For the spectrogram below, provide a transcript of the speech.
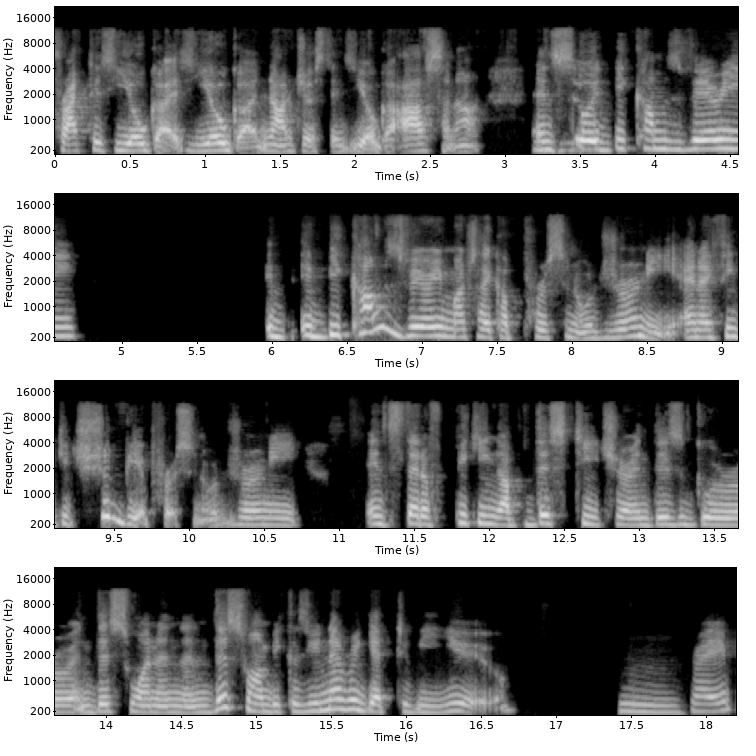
practice yoga as yoga not just as yoga asana. And so mm-hmm. it becomes very it, it becomes very much like a personal journey. And i think it should be a personal journey instead of picking up this teacher and this guru and this one and then this one because you never get to be you. Mm. right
